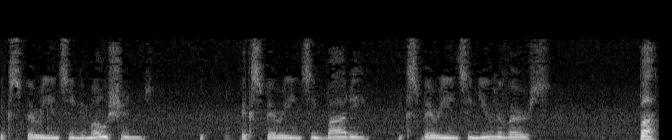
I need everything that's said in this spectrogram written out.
experiencing emotions, experiencing body, experiencing universe. But,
